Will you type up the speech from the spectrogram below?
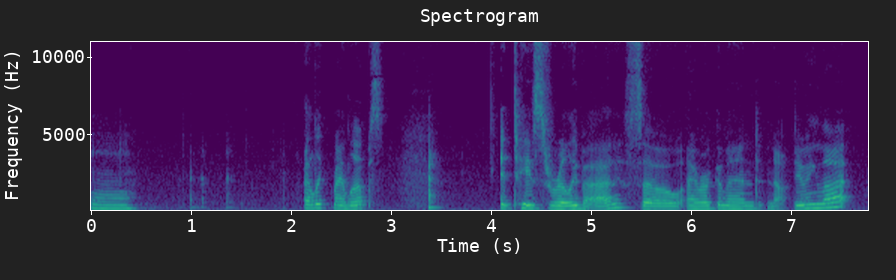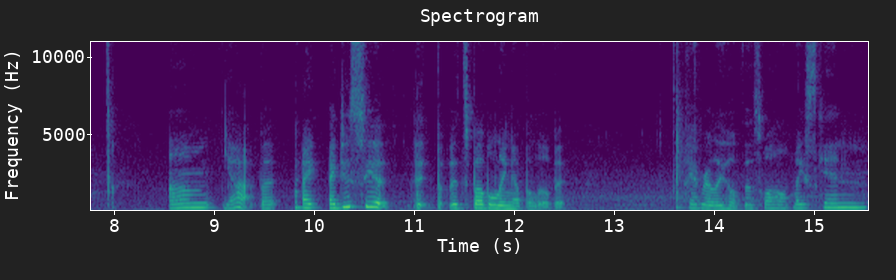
Mm. I licked my lips. It tastes really bad, so I recommend not doing that. Um, yeah, but I, I do see it, it, it's bubbling up a little bit. I really hope this will help my skin.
